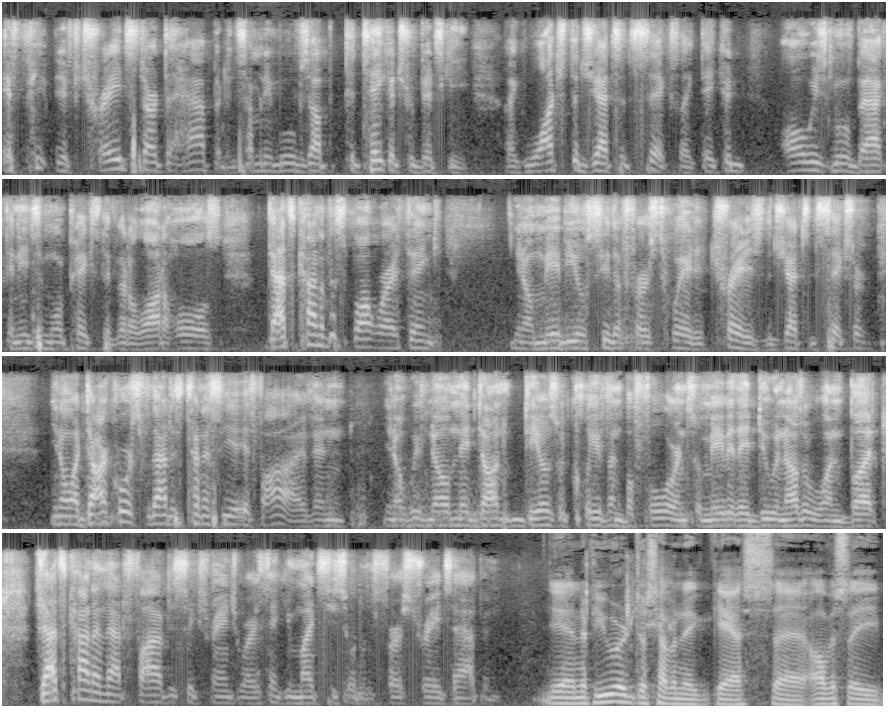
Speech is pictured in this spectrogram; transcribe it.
if if trades start to happen and somebody moves up to take a Trubisky, like watch the Jets at six. Like they could always move back. They need some more picks. They've got a lot of holes. That's kind of the spot where I think, you know, maybe you'll see the first trade. Trade is the Jets at six, or you know, a dark horse for that is Tennessee at five. And you know, we've known they've done deals with Cleveland before, and so maybe they do another one. But that's kind of in that five to six range where I think you might see sort of the first trades happen. Yeah, and if you were just having a guess, uh, obviously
